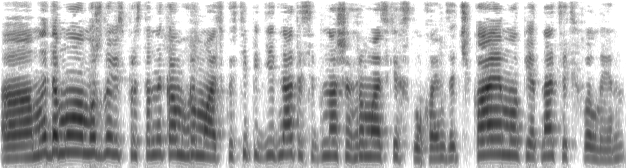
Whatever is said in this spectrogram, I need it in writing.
Е, Ми дамо можливість представникам громадськості під'єднатися до наших громадських слухань. Зачекаємо 15 хвилин.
